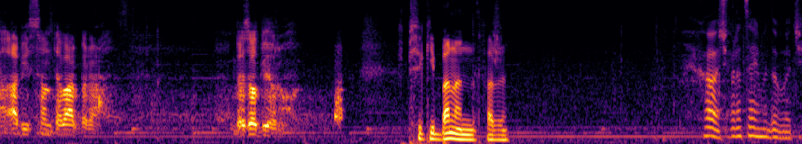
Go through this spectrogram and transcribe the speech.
Abyss Santa Barbara. Bez odbioru. Taki banan na twarzy. Chodź, wracajmy do łodzi.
